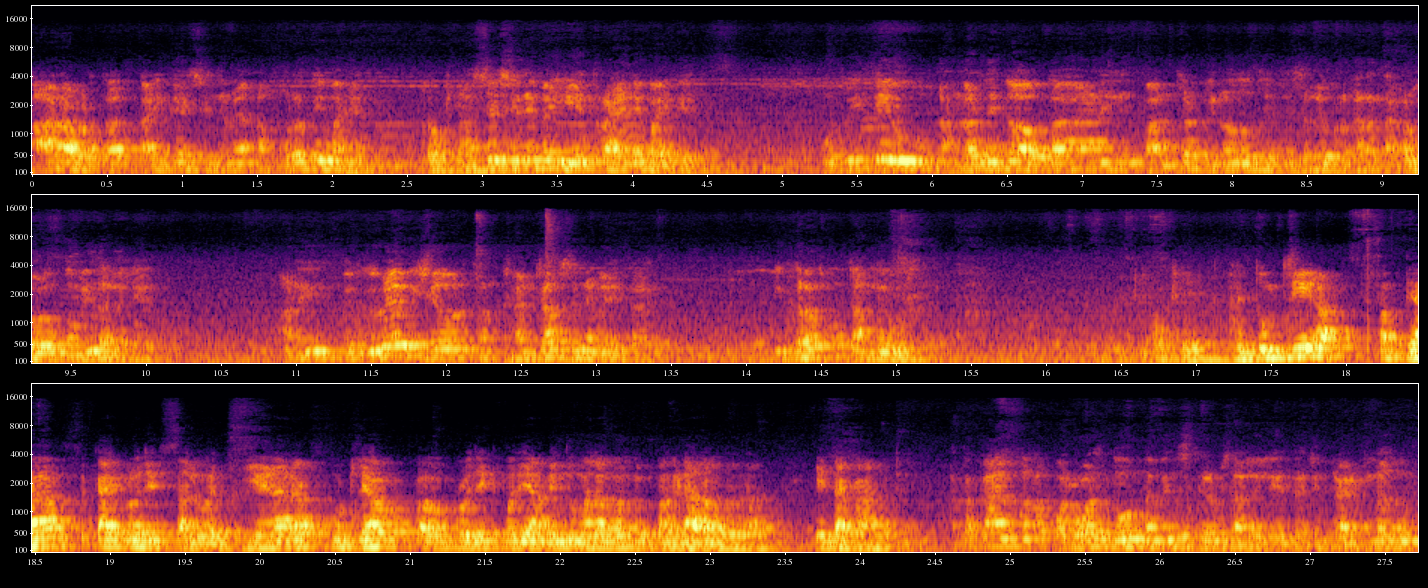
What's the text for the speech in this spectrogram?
फार आवडतात काही काही सिनेमे अप्रतिम आहेत. ओके. असे सिनेमे येत राहिले पाहिजेत. पूर्वी ते धांगडधिका होता आणि पानचट विनोद होते ते सगळे प्रकार आता हळूहळू कमी झालेले आहेत. आणि वेगवेगळ्या विषयावर छान छान सिनेमे येत आहेत. ही खरंच खूप चांगली गोष्ट आहे. आणि तुमची सध्या काय प्रोजेक्ट चालू आहेत? येणाऱ्या कुठल्या प्रोजेक्टमध्ये आम्ही तुम्हाला बघ- बघणार आहोत आता येत्या काळात. आता काय मला परवा दोन नवीन स्क्रिप्ट आलेले आहेत त्याची टायटल अजून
